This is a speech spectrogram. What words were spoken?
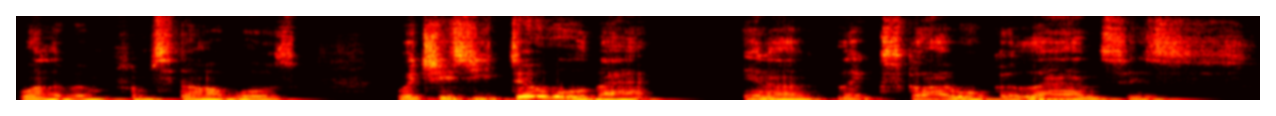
one of them from Star Wars, which is you do all that, you know, Luke Skywalker learns his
